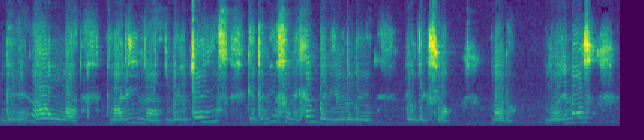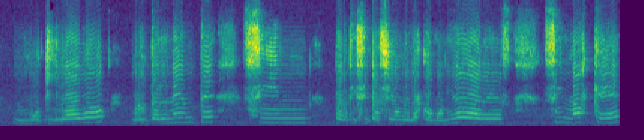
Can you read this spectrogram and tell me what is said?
de agua marina del país que tenía semejante nivel de protección. Bueno, lo hemos mutilado brutalmente sin participación de las comunidades, sin más que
